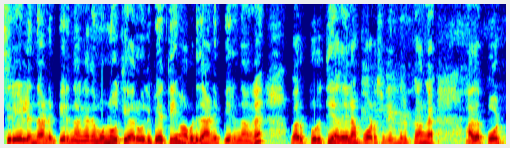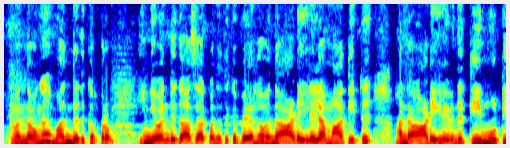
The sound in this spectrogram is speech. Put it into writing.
சிறையிலேருந்து அனுப்பியிருந்தாங்க. அந்த முந்நூற்றி அறுபது பேர்த்தையும் அப்படி தான் அனுப்பியிருந்தாங்க. வற்புறுத்தி அதையெல்லாம் போட சொல்லியிருந்திருக்காங்க. அதை போட்டு வந்தவங்க வந்ததுக்கப்புறம் இங்கே வந்து காசாக்கு வந்ததுக்கு பிறகு வந்து ஆடைகளை எல்லாம் மாற்றிட்டு அந்த ஆடைகளை வந்து தீ மூட்டி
